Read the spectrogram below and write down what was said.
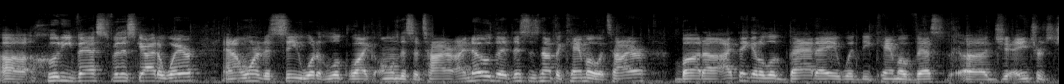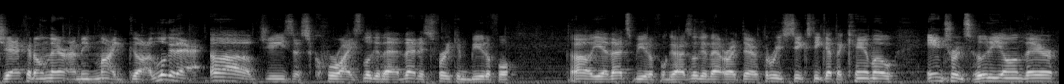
uh, hoodie vest for this guy to wear, and I wanted to see what it looked like on this attire. I know that this is not the camo attire, but uh, I think it'll look bad A with the camo vest uh, entrance jacket on there. I mean, my God, look at that. Oh, Jesus Christ, look at that. That is freaking beautiful. Oh, yeah, that's beautiful, guys. Look at that right there. 360, got the camo entrance hoodie on there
